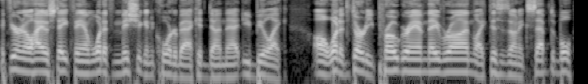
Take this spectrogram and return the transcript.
if you're an Ohio State fan, what if Michigan quarterback had done that? You'd be like, oh, what a dirty program they run. Like, this is unacceptable.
